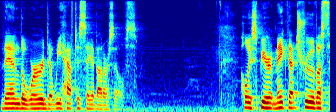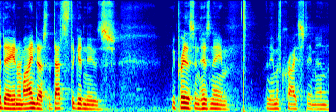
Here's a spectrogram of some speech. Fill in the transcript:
than the word that we have to say about ourselves. Holy Spirit, make that true of us today and remind us that that's the good news. We pray this in His name, the name of Christ. Amen.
